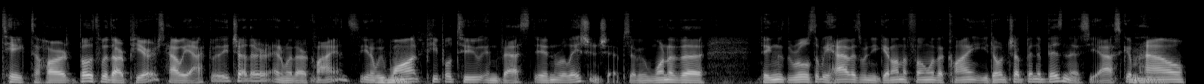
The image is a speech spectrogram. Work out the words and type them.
take to heart, both with our peers, how we act with each other, and with our clients. You know, we mm-hmm. want people to invest in relationships. I mean, one of the things, the rules that we have is when you get on the phone with a client, you don't jump into business. You ask them mm-hmm. how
